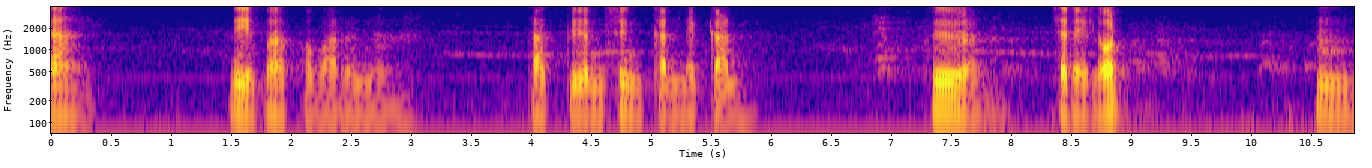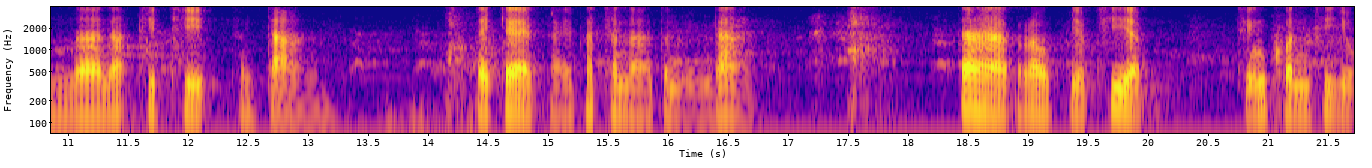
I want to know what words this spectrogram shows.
ได้ เรียกว่าภาวนา ตักเตือนซึ่งกันและกัน เพื่อจะได้ลดมานะทิฏฐิต่างๆให้แก้ไขพัฒนาตนเองได้ ถ้าหากเราเปรียบเทียบถึงคนที่อยู่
